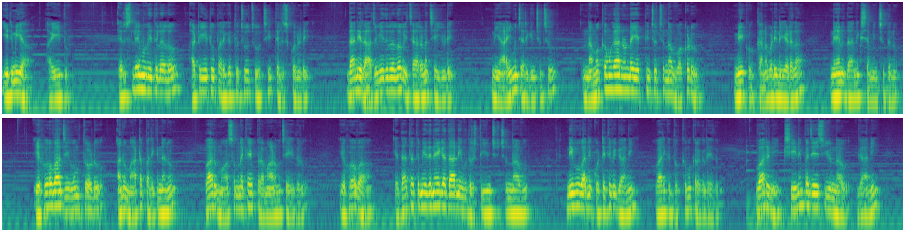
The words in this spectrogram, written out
ఇర్మియా ఐదు. ఎరుసలేము వీధులలో అటు ఇటు పరిగెత్తుచూ చూచి తెలుసుకొనుడి. దాని రాజవీధులలో విచారణ చెయ్యుడి న్యాయము జరిగించుచు నమ్మకముగా నుండ ఎత్తించుచున్న ఒకడు మీకు కనబడిన ఎడల నేను దాన్ని క్షమించుదును. యహోవా జీవంతోడు అను మాట పలికినను వారు మోసమునకై ప్రమాణము చేయుదురు. యహోవా యథార్థత మీదనే కదా నీవు దృష్టి ఉంచుచున్నావు నీవు వారిని కొట్టితివి గాని వారికి దుఃఖము కలగలేదు. వారిని క్షీణింపజేసి ఉన్నావు గాని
